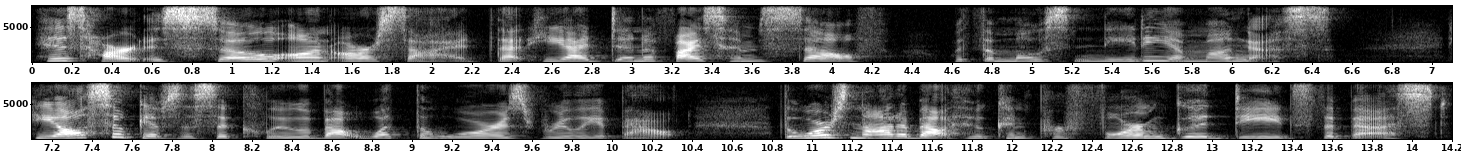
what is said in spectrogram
His heart is so on our side that He identifies Himself with the most needy among us. He also gives us a clue about what the war is really about. The war is not about who can perform good deeds the best.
